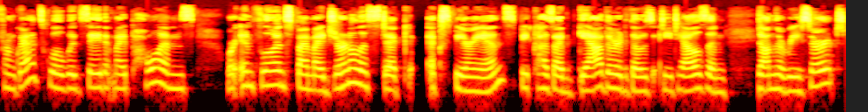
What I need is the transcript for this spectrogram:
from grad school would say that my poems were influenced by my journalistic experience because I've gathered those details and done the research.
